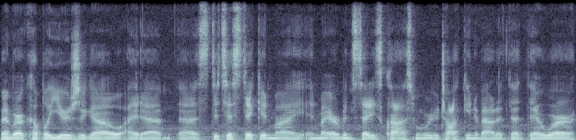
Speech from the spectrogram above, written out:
remember a couple years ago, I had a, a, statistic in my in my urban studies class when we were talking about it that there were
